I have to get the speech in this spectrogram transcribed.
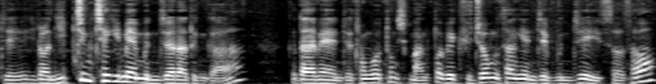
이제 이런 입증 책임의 문제라든가 그다음에 이제 정보통신망법의 규정상의 이제 문제에 있어서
